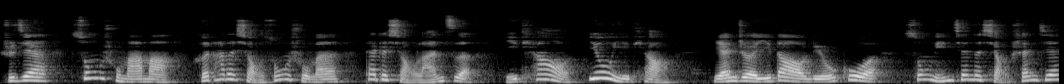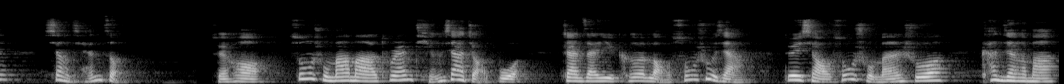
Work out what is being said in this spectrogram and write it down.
只见松鼠妈妈和她的小松鼠们带着小篮子，一跳又一跳，沿着一道流过松林间的小山间向前走。随后，松鼠妈妈突然停下脚步，站在一棵老松树下，对小松鼠们说：“看见了吗？”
